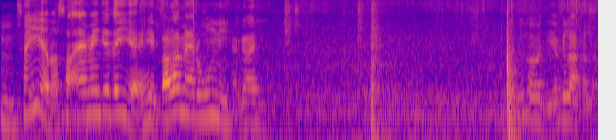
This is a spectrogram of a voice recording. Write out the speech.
ਹੂੰ ਸਹੀ ਆ ਬਸ ਐਵੇਂ ਜਿਹਦਾ ਹੀ ਹੈ ਇਹ ਬੜਾ ਮੈਰੂਨ ਨਹੀਂ ਹੈਗਾ ਇਹ ਲਓ ਜੀ ਅਗਲਾ ਕਲਰ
